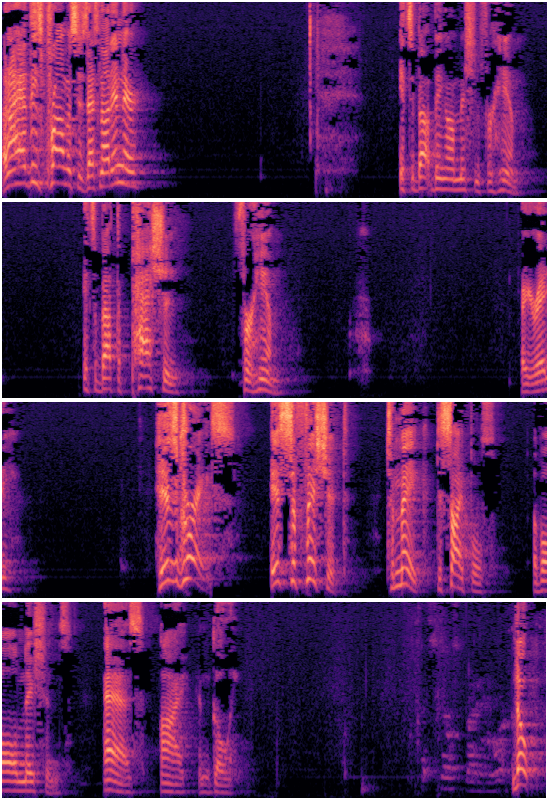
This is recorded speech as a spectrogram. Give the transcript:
And I have these promises. That's not in there. It's about being on mission for Him. It's about the passion for Him. Are you ready? His grace is sufficient to make disciples of all nations as I am going. Nope,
